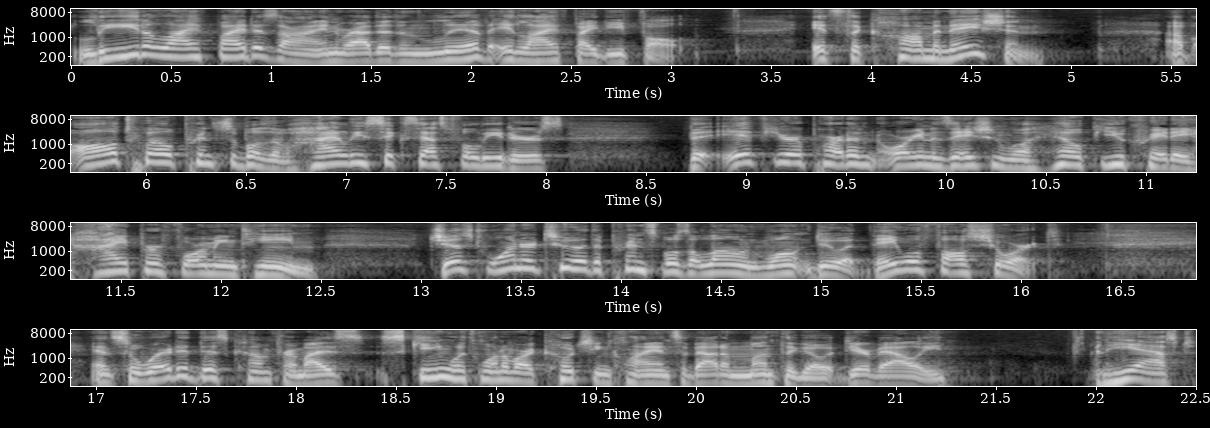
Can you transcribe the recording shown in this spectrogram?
lead a life by design rather than live a life by default. It's the combination of all 12 principles of highly successful leaders that if you're a part of an organization will help you create a high performing team. Just one or two of the principles alone won't do it. They will fall short. And so where did this come from? I was skiing with one of our coaching clients about a month ago at Deer Valley and he asked,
